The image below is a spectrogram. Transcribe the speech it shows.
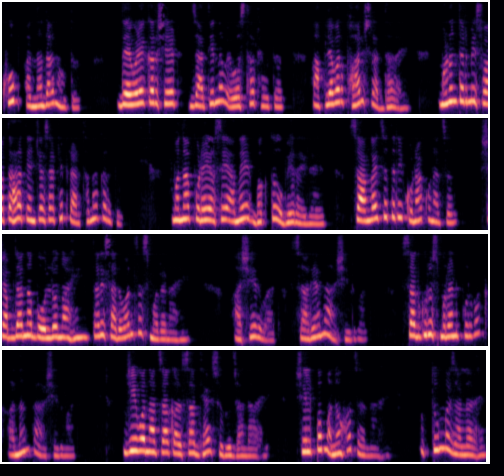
खूप अन्नदान होतं. देवळेकर शेठ जातीनं व्यवस्था ठेवतात. आपल्यावर फार श्रद्धा आहे. म्हणून तर मी स्वतः त्यांच्यासाठी प्रार्थना करतो. मनापुढे असे अनेक भक्त उभे राहिले आहेत. सांगायचं तरी कुणाकुणाचं? शब्दानं बोललो नाही तरी सर्वांचं स्मरण आहे. आशीर्वाद साऱ्यांना आशीर्वाद. सद्गुरु स्मरणपूर्वक अनंत आशीर्वाद. जीवनाचा कळसाध्याय सुरू झाला आहे. शिल्प मनोहर झालं आहे. उत्तुंग झालं आहे.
